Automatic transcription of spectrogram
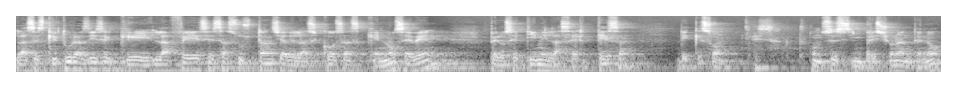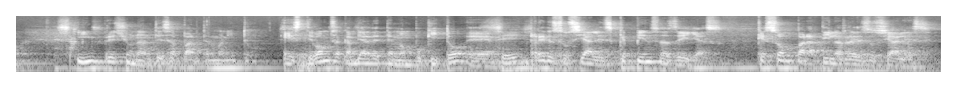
Las escrituras dicen que la fe es esa sustancia de las cosas que no se ven, pero se tiene la certeza de que son. Exacto. Entonces, impresionante, ¿no? Exacto. Impresionante esa parte, hermanito. Este, vamos a cambiar de tema un poquito. Eh, Sí. Redes sociales, ¿qué piensas de ellas? ¿Qué son para ti las redes sociales?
